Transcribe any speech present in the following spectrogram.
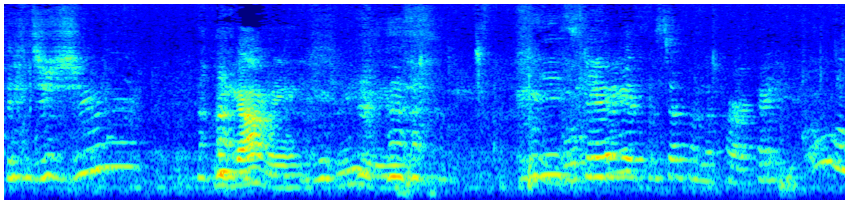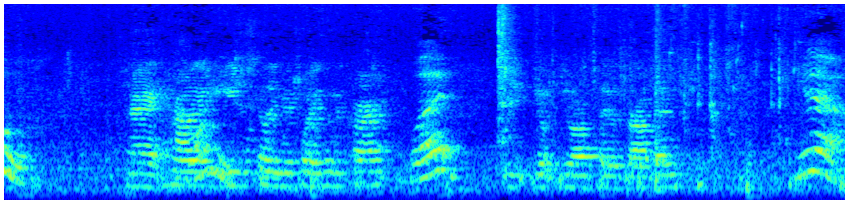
Did you shoot her? You got me. Jeez. We'll go get some stuff from the car, okay? Oh, Alright, how you just gonna leave your toys in the car? what? You, you, you wanna play with Robin? Yeah.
